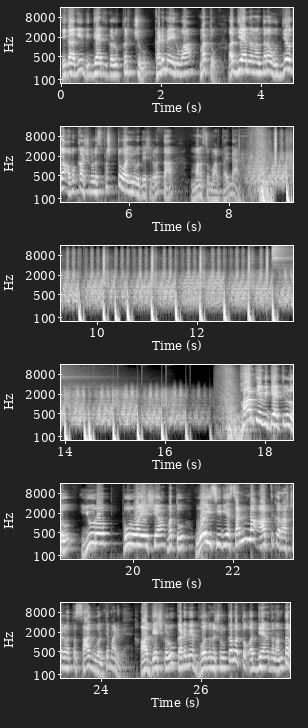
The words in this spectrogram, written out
ಹೀಗಾಗಿ ವಿದ್ಯಾರ್ಥಿಗಳು ಖರ್ಚು ಕಡಿಮೆ ಇರುವ ಮತ್ತು ಅಧ್ಯಯನದ ನಂತರ ಉದ್ಯೋಗ ಅವಕಾಶಗಳು ಸ್ಪಷ್ಟವಾಗಿರುವ ದೇಶಗಳತ್ತ ಮನಸ್ಸು ಮಾಡ್ತಾ ಇದ್ದಾರೆ. ಭಾರತೀಯ ವಿದ್ಯಾರ್ಥಿಗಳು ಯುರೋಪ್, ಪೂರ್ವ ಏಷ್ಯಾ ಮತ್ತು ಒಇಸಿಡಿಯ ಸಣ್ಣ ಆರ್ಥಿಕ ರಾಷ್ಟ್ರಗಳತ್ತ ಸಾಗುವಂತೆ ಮಾಡಿವೆ. ಆ ದೇಶಗಳು ಕಡಿಮೆ ಬೋಧನ ಶುಲ್ಕ ಮತ್ತು ಅಧ್ಯಯನದ ನಂತರ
